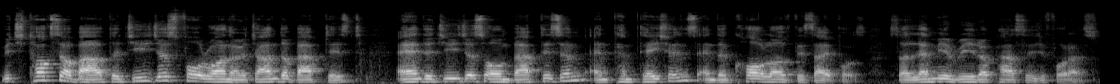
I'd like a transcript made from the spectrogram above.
which talks about the Jesus forerunner John the Baptist and Jesus' own baptism and temptations and the call of disciples. So let me read a passage for us.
